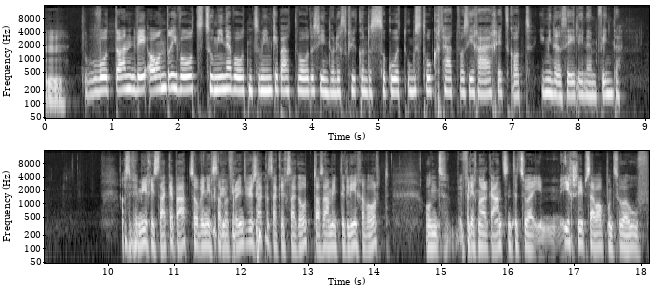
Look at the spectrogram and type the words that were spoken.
Mhm. Wo dann wie andere Worte zu meinen Worten, zu meinem Gebet geworden sind, wo ich das Gefühl habe, dass es so gut ausgedrückt hat, was ich eigentlich jetzt gerade in meiner Seele empfinde. Also für mich ist das Gebet so, wenn ich es einem Freund würde sagen, sage ich sage Gott, das auch mit dem gleichen Wort. Und vielleicht noch ergänzend dazu, ich schreibe es auch ab und zu auf.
